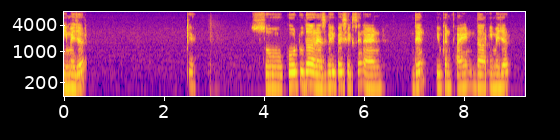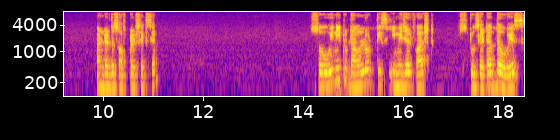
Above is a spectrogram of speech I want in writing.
Imager. Okay. So go to the Raspberry Pi section and then you can find the Imager under the software section so we need to download this imager first to set up the OS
